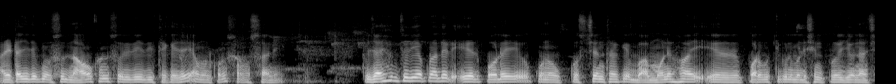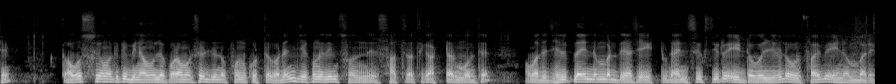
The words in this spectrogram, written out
আর এটা যদি আপনি ওষুধ নাও খান শরীরে যদি থেকে যায়, এমন কোনো সমস্যা নেই। তো যাই হোক, যদি আপনাদের এর পরে কোনো কোশ্চেন থাকে বা মনে হয় এর পরবর্তী কোনো মেডিসিন প্রয়োজন আছে, তো অবশ্যই আমাদেরকে বিনামূল্যে পরামর্শের জন্য ফোন করতে পারেন। যে কোনো দিন সন্ধ্যে সাতটা থেকে আটটার মধ্যে। আমাদের হেল্পলাইন নাম্বার দেওয়া আছে eight two nine six zero eight double zero double five এই নম্বরে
